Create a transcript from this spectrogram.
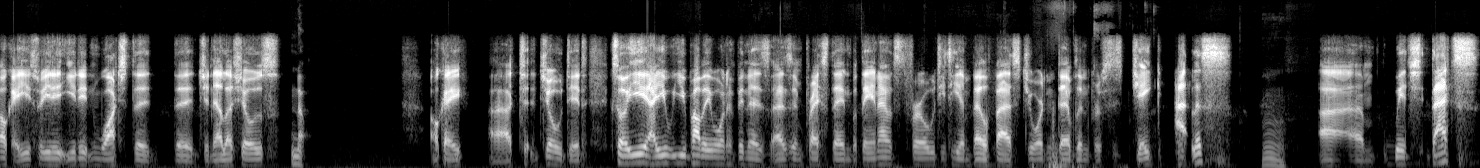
Okay, so you, you didn't watch the the Janela shows? No. Okay, uh, t- Joe did. So yeah, you, you probably won't have been as, as impressed then. But they announced for OTT in Belfast, Jordan Devlin versus Jake Atlas. Hmm. Um, which that's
